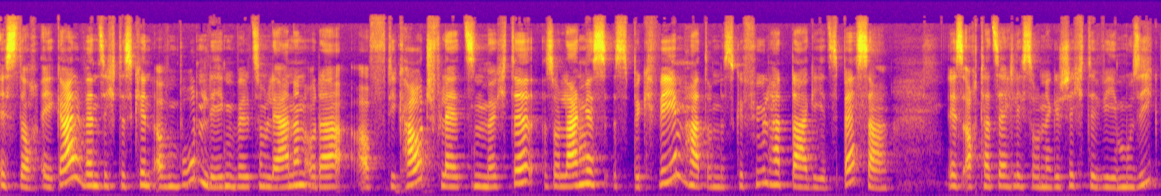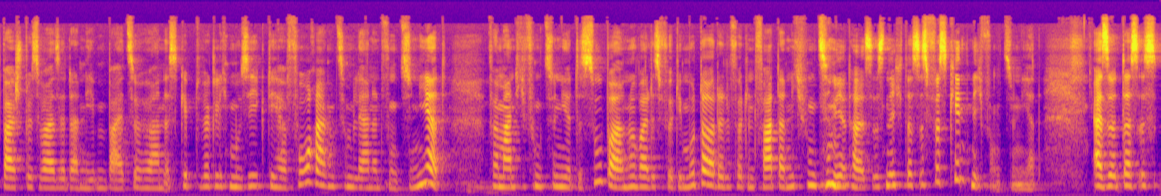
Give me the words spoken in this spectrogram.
ist doch egal, wenn sich das Kind auf den Boden legen will zum Lernen oder auf die Couch fläzen möchte, solange es es bequem hat und das Gefühl hat, da geht es besser ist auch tatsächlich so eine Geschichte wie Musik beispielsweise daneben beizuhören. Es gibt wirklich Musik, die hervorragend zum Lernen funktioniert. Für manche funktioniert es super. Nur weil es für die Mutter oder für den Vater nicht funktioniert, heißt es nicht, dass es fürs Kind nicht funktioniert. Also das ist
